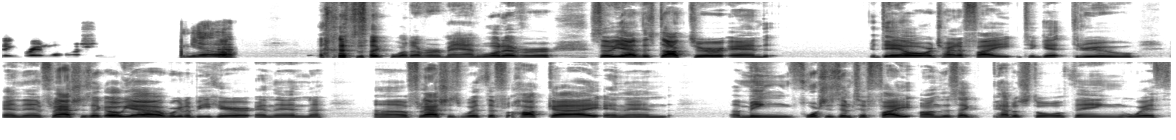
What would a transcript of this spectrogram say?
getting brainwashed. Yeah. it's like whatever, man, whatever. So yeah, this doctor and Dale are trying to fight to get through, and then Flash is like, "Oh yeah, we're gonna be here," and then uh, Flash is with the F- Hawk guy, and then uh, Ming forces them to fight on this like pedestal thing with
